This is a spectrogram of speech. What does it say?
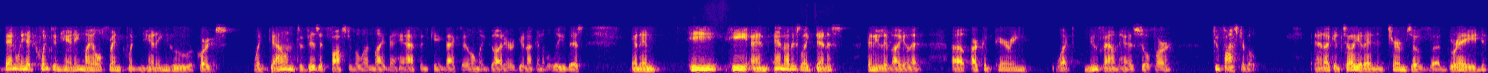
then we had Quinton Hennigh, my old friend Quinton Hennigh, who, of course, went down to visit Fosterville on my behalf and came back to, oh my God, Eric, you're not going to believe this. And then he, he, and, and others like Dennis, Denny Levaille, uh, are comparing what Newfound has so far to Fosterville. And I can tell you that in terms of uh, grade,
